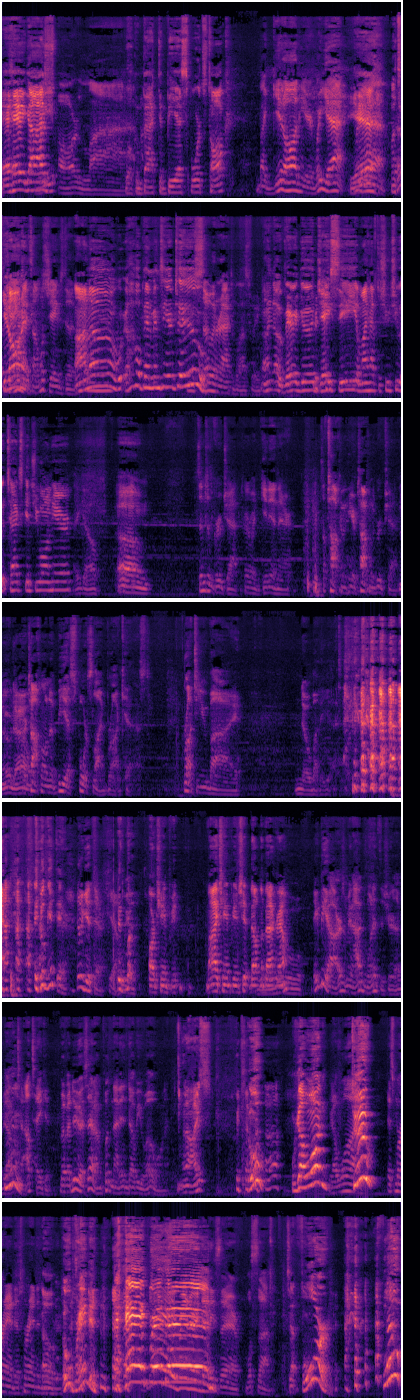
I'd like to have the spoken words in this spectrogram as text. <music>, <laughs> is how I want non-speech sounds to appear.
Hey, hey guys. We are live. Welcome back to BS Sports Talk. Like, get on here. Where you at? Where you Yeah, at? let's get on it. is What's James doing? I know. We're- I hope Inman's here He too. was so interactive last week. I know. Very good. <laughs> JC, I might have to shoot you a text, get you on here. There you go. Um, Send to the group chat. Everybody get in there. Stop talking in here. Talk on the group chat. no doubt. Or doubt. talk on the BS Sports Live broadcast. Brought to you by nobody yet. <laughs> <laughs> It'll get there. It'll get there. Yeah. It's my- Our champion, my championship belt in the background. Ooh. It'd be ours. I mean, I'd win it this year. I'd be, Mm. I'll, I'll take it. But if I do, I said I'm putting that NWO on it. Nice. <laughs> Ooh. We got one, we got one. two. It's Miranda. It's Miranda. Oh, Newberg. oh, Brandon. hey, Hey, Brandon. Brandon Daddy's there. What's up? Is that four?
